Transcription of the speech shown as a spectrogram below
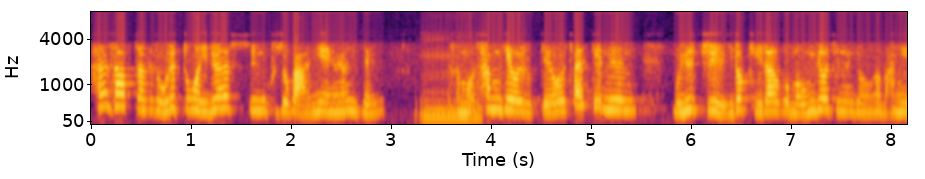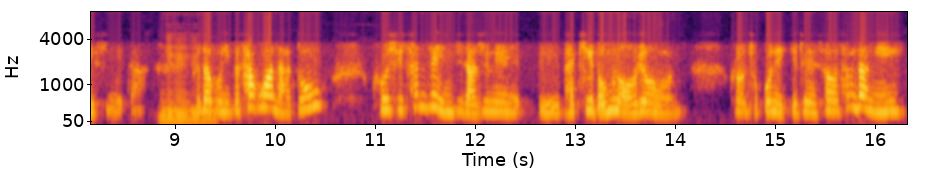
한 사업장에서 오랫동안 일을 할 수 있는 구조가 아니에요, 현재. 음. 그래서 뭐 3개월, 6개월, 짧게는 뭐 일주일 이렇게 일하고 뭐 옮겨지는 경우가 많이 있습니다. 네. 그러다 보니까 사고가 나도 그것이 산재인지 나중에 밝히기 너무나 어려운 그런 조건에 있기도 해서 상당히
